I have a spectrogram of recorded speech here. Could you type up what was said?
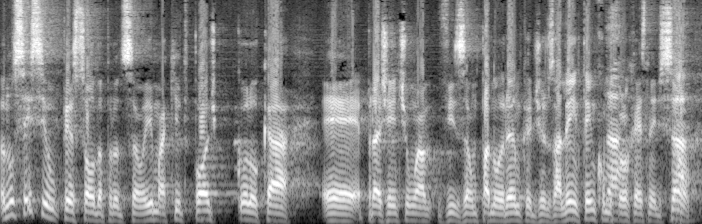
eu não sei se o pessoal da produção aí, Maquito, pode colocar é, para a gente uma visão panorâmica de Jerusalém. Tem como Tá. colocar isso na edição? Tá.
